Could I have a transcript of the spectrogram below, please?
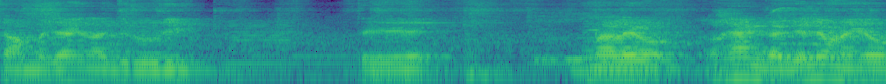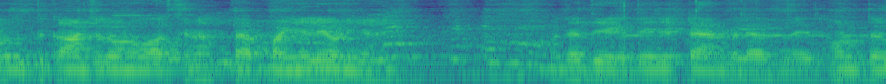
ਕੰਮ ਜਿਹਾ ਨਾਲ ਜ਼ਰੂਰੀ। ਤੇ ਨਾਲੇ ਉਹ ਹੈਂਗਰ ਜਿਹਾ ਲਿਆਉਣੇ ਉਹ ਦੁਕਾਨ ਚਲਾਉਣ ਵਾਸਤੇ ਨਾ, ਪੈਪਾਂ ਜਿਹੀਆਂ ਲਿਆਉਣੀਆਂ ਸੀ। ਮੈਂ ਕਿਹਾ ਦੇਖਦੇ ਜੇ ਟਾਈਮ ਮਿਲਿਆ ਨਹੀਂ। ਹੁਣ ਤਾਂ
